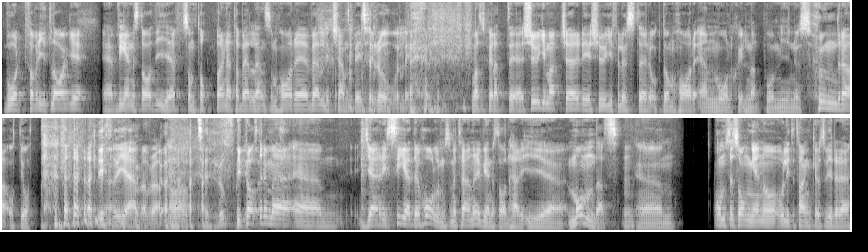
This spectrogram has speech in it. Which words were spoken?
Vårt favoritlag eh, Venestad IF som toppar den här tabellen som har det väldigt kämpigt. Otroligt. de har alltså spelat eh, 20 matcher, det är 20 förluster och de har en målskillnad på minus 188. det är så jävla bra. Ja. Vi pratade med eh, Jerry Sederholm som är tränare i Venestad här i eh, måndags. Mm. Eh, om säsongen och, och, lite tankar och så vidare.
